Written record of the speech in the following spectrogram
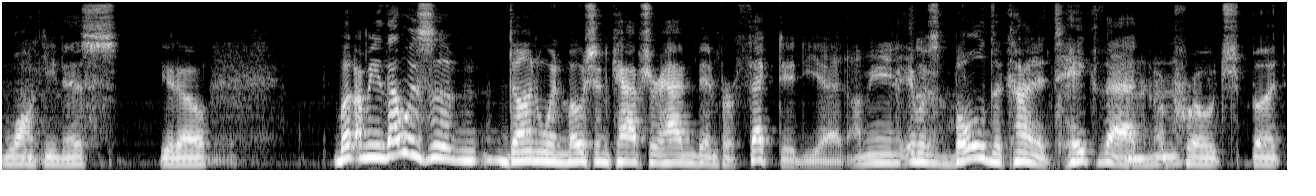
wonkiness, you know. But I mean, that was um, done when motion capture hadn't been perfected yet. I mean, it was bold to kind of take that approach, but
